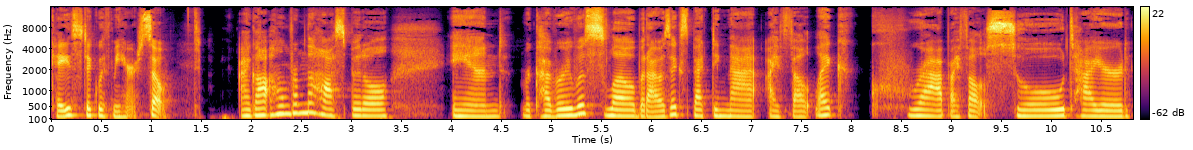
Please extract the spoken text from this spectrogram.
Okay, stick with me here. So, I got home from the hospital and recovery was slow, but I was expecting that. I felt like crap. I felt so tired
